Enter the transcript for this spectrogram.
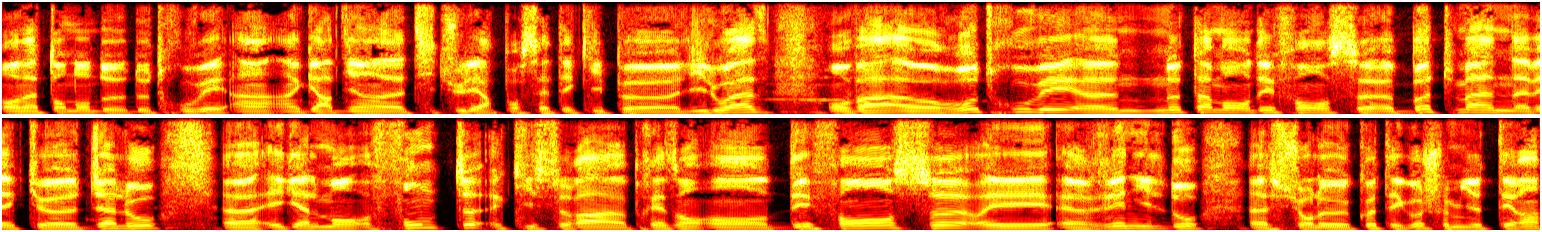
en attendant de, de trouver un, un gardien euh, titulaire pour cette équipe lilloise. On va retrouver euh, notamment en défense Botman avec Diallo, euh, également Fonte qui sera présent en défense et Renildo sur le côté gauche au milieu de terrain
